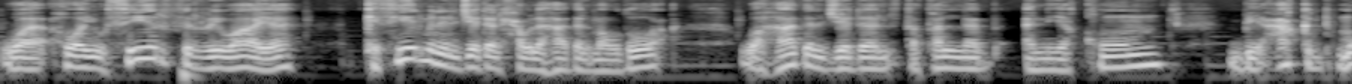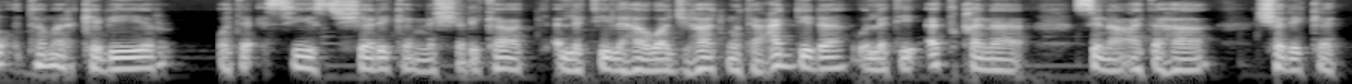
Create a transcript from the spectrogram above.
وهو يثير في الرواية كثير من الجدل حول هذا الموضوع وهذا الجدل تطلب أن يقوم بعقد مؤتمر كبير وتأسيس شركة من الشركات التي لها واجهات متعددة والتي أتقن صناعتها شركة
